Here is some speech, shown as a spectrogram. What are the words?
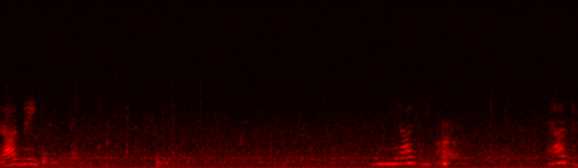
Rodri. Vieni Rodri. Rodri.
